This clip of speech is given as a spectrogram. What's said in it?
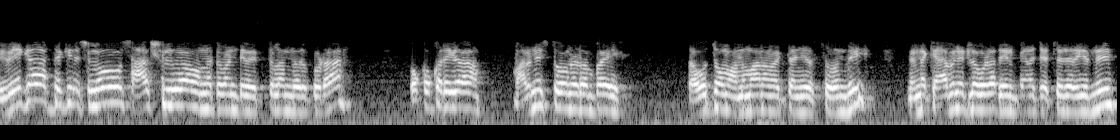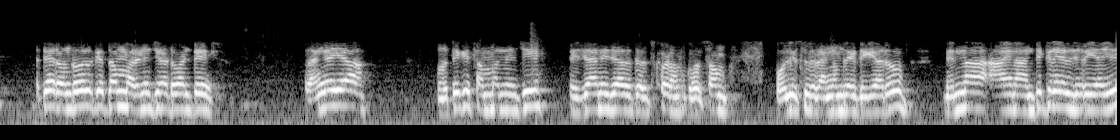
వివేక హత్య కేసులో సాక్షులుగా ఉన్నటువంటి వ్యక్తులందరూ కూడా ఒక్కొక్కరిగా మరణిస్తూ ఉండడంపై ప్రభుత్వం అనుమానం వ్యక్తం చేస్తోంది. నిన్న కేబినెట్లో కూడా దీనిపైన చర్చ జరిగింది. అయితే రెండు రోజుల క్రితం మరణించినటువంటి రంగయ్య మృతికి సంబంధించి నిజానిజాలు తెలుసుకోవడం కోసం పోలీసులు రంగంలోకి దిగారు. నిన్న ఆయన అంత్యక్రియలు జరిగాయి.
